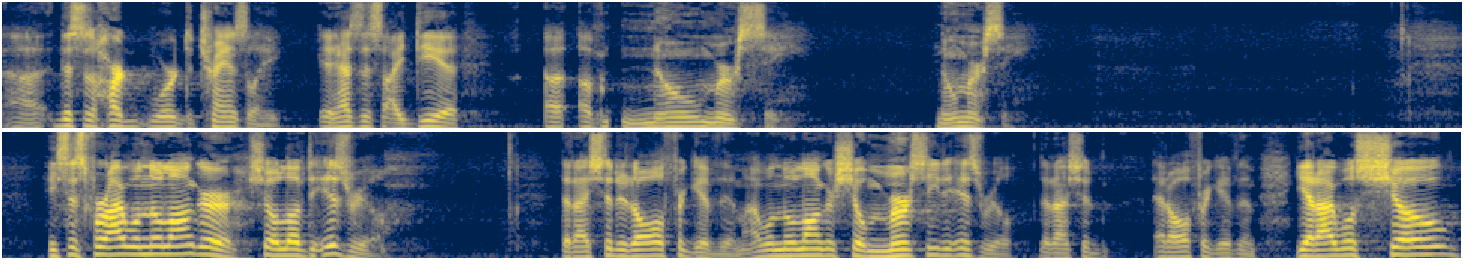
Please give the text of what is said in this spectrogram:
Uh, this is a hard word to translate. It has this idea uh, of no mercy. No mercy. He says, For I will no longer show love to Israel, that I should at all forgive them. I will no longer show mercy to Israel, that I should at all forgive them. Yet I will show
